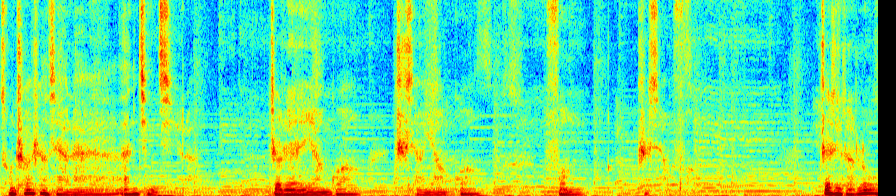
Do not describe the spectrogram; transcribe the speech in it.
从车上下来，安静极了。这里的阳光指向阳光，风指向风。这里的路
